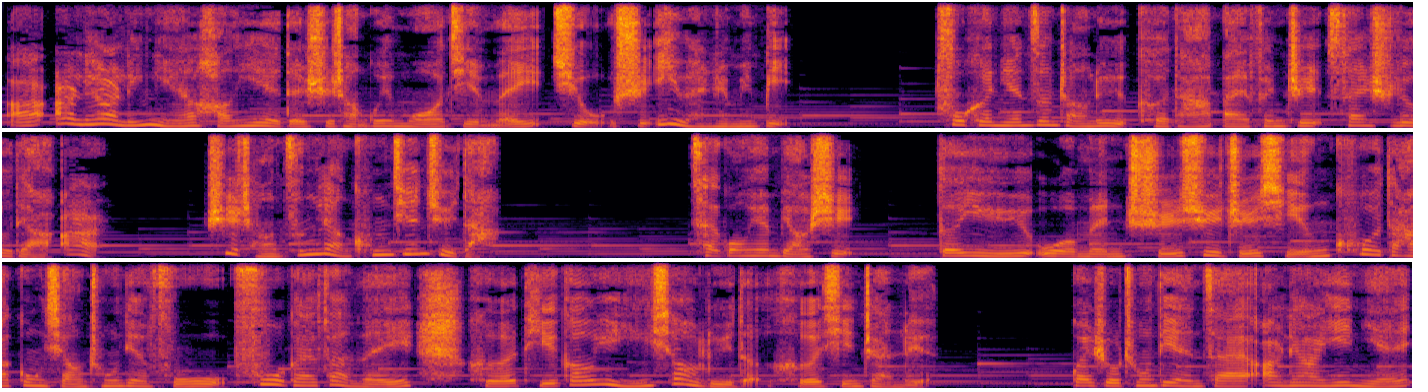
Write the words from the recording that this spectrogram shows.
而2020年行业的市场规模仅为九十亿元人民币。复合年增长率可达百分之三十六点二，市场增量空间巨大。蔡光渊表示，得益于我们持续执行扩大共享充电服务覆盖范围和提高运营效率的核心战略，怪兽充电在二零二一年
